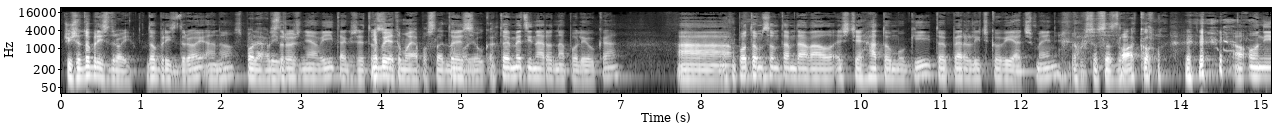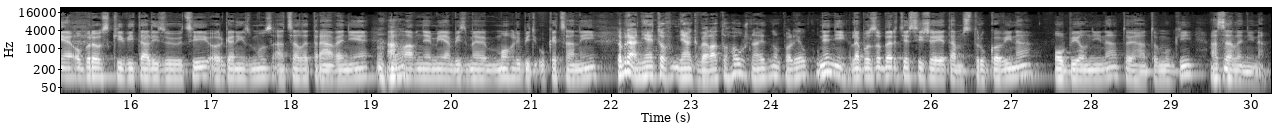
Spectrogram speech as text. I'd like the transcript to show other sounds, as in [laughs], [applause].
Čiže dobrý zdroj. Dobrý zdroj, áno. Spoľahlivý. Z Rožňavy, takže to Nebude sú, to moja posledná to je, polievka. To je medzinárodná polievka. A potom som tam dával ešte hatomugi, to je perličkový jačmeň. No, už som sa zlákol. A on je obrovský vitalizujúci organizmus a celé trávenie uh-huh. a Mhm. hlavne my, aby sme mohli byť ukecaní. Dobre, a nie je to nejak veľa toho už na jednom polievku? Není, lebo zoberte si, že je tam strukovina, obilnina, to je hatomugi, a zelenina.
